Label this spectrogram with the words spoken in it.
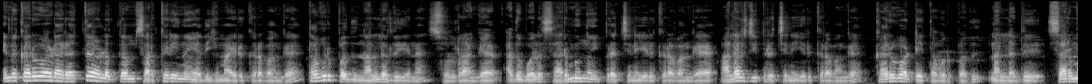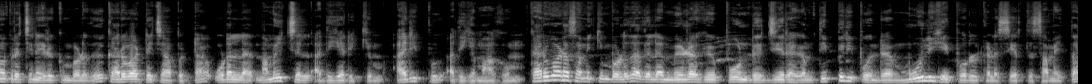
இந்த கருவாடை இரத்த அழுத்தம் சர்க்கரை நோய் அதிகமா இருக்கிறவங்க தவிர்ப்பது நல்லது என சொல்றாங்க. அதுபோல சரும நோய் பிரச்சனை இருக்கிறவங்க அலர்ஜி பிரச்சனை இருக்கிறவங்க கருவாட்டை தவிர்ப்பது நல்லது. சரும பிரச்சனை இருக்கும் பொழுது கருவாட்டை சாப்பிட்டா உடல்ல நமைச்சல் அதிகரிக்கும் அரிப்பு அதிகமாகும். கருவாடை சமைக்கும் பொழுது அதுல மிளகு பூண்டு ஜீரகம் திப்பிலி போன்ற மூலிகை பொருட்களை சேர்த்து சமைத்தா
